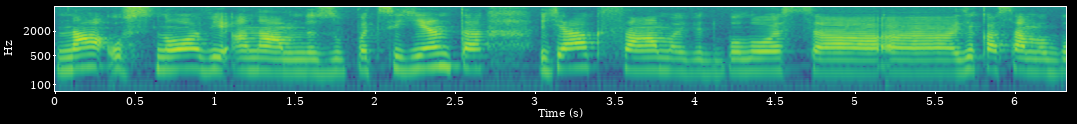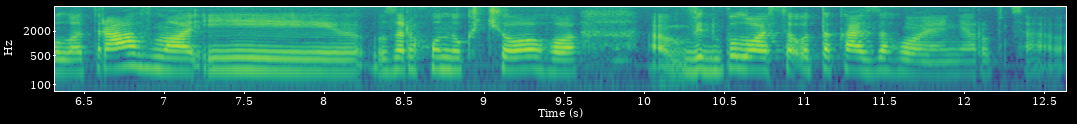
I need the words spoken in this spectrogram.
на основі анамнезу пацієнта, як саме відбулося, е, яка саме була травма, і за рахунок чого е, відбулося отаке загоєння рубцеве.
